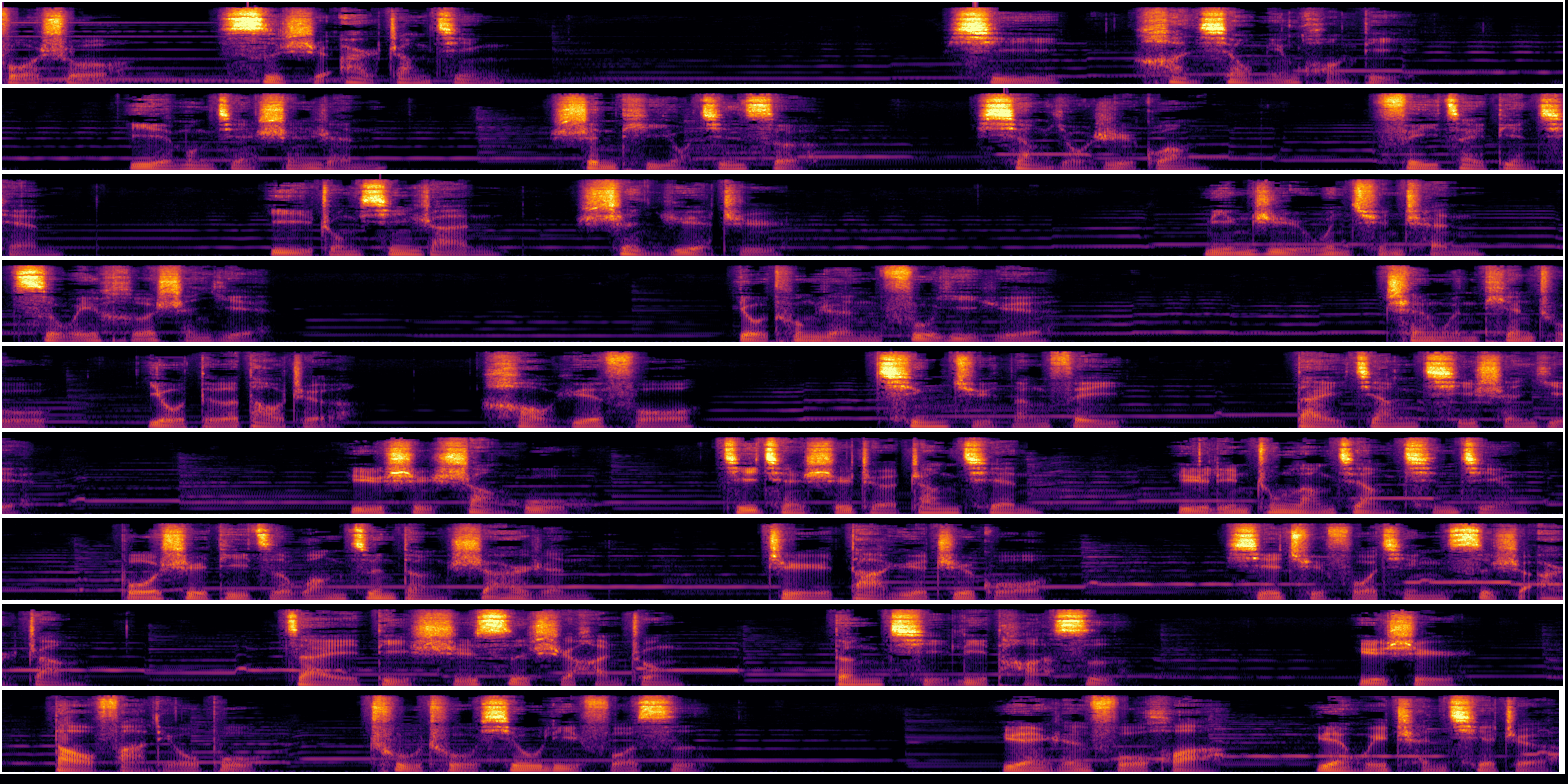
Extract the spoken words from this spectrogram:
佛说四十二章经。昔汉孝明皇帝夜梦见神人，身体有金色，像有日光，飞在殿前，意中欣然，甚悦之。明日问群臣，此为何神也？有通人复议曰。臣闻天竺有得道者，号曰佛，轻举能飞，待将其神也。于是上悟，即遣使者张骞、羽林中郎将秦景、博士弟子王尊等十二人，至大月之国，携取佛经四十二章，在第十四石函中。登起立塔寺，于是道法流布，处处修立佛寺。远人佛化，愿为臣妾者，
